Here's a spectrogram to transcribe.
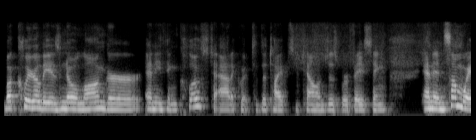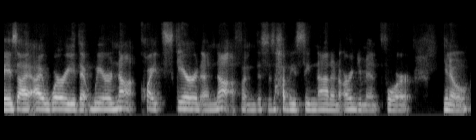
but clearly is no longer anything close to adequate to the types of challenges we're facing. And in some ways, I, I worry that we are not quite scared enough. And this is obviously not an argument for, you know,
